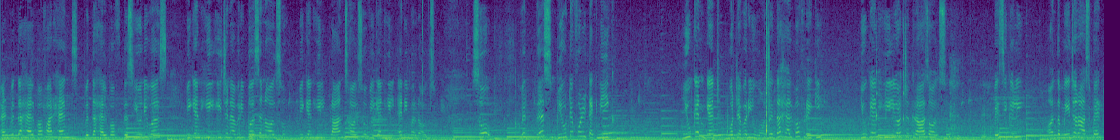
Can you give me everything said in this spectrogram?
and with the help of our hands, with the help of this universe, we can heal each and every person also. We can heal plants also. We can heal animal also. So with this beautiful technique you can get whatever you want with the help of reiki you can heal your chakras also basically on the major aspect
